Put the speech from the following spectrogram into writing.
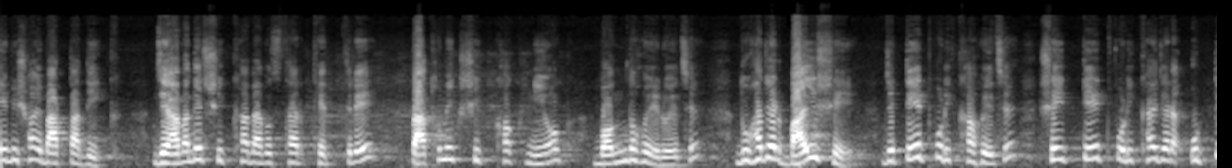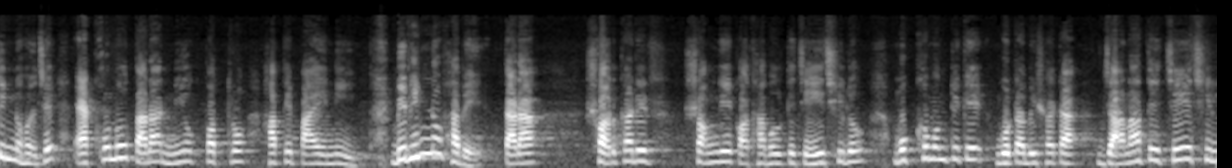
এ বিষয়ে বার্তা দিক যে আমাদের শিক্ষা ব্যবস্থার ক্ষেত্রে প্রাথমিক শিক্ষক নিয়োগ বন্ধ হয়ে রয়েছে। দু হাজার বাইশে যে টেট পরীক্ষা হয়েছে, সেই টেট পরীক্ষায় যারা উত্তীর্ণ হয়েছে এখনও তারা নিয়োগপত্র হাতে পায়নি। বিভিন্নভাবে তারা সরকারের সঙ্গে কথা বলতে চেয়েছিল, মুখ্যমন্ত্রীকে গোটা বিষয়টা জানাতে চেয়েছিল,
